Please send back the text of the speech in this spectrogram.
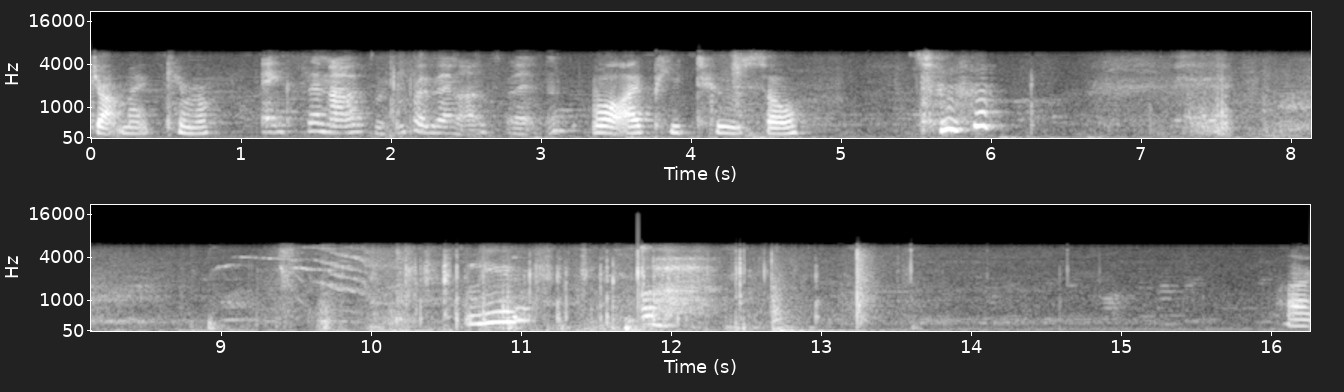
dropped my camera. Thanks announcement. For the announcement. Well, I pee too, so. you. Hi.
